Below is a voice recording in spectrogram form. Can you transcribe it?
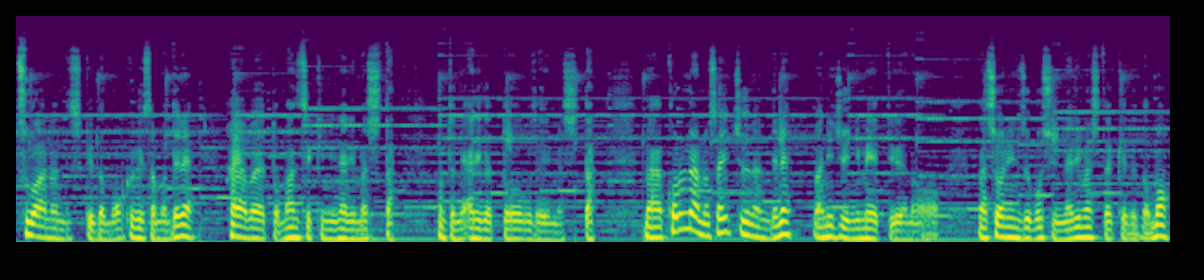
ツアーなんですけどもおかげさまでね早々と満席になりました。本当にありがとうございました。まあコロナの最中なんでね、まあ、22名というあの、まあ、少人数募集になりましたけれども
